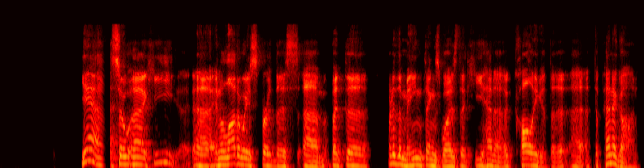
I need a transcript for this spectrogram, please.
Yeah, so uh, he, uh, in a lot of ways, spurred this. Um, but the one of the main things was that he had a colleague at the uh, at the Pentagon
